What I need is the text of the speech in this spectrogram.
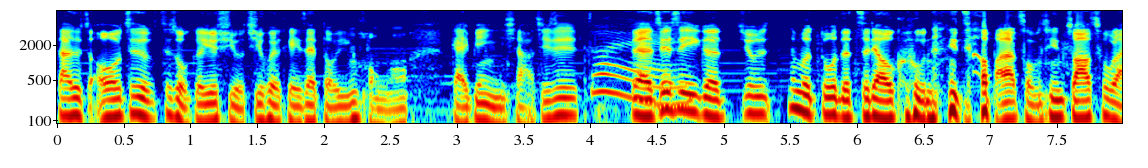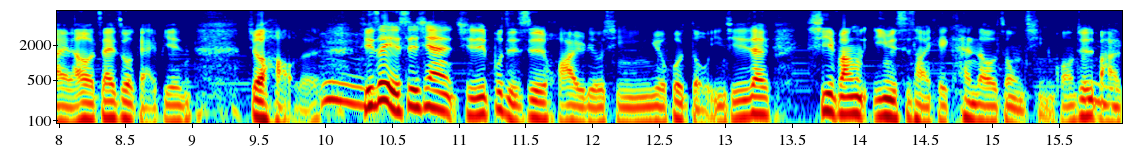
大家就哦，这这首歌也许有机会可以在抖音红哦，改编一下。其实对对，这是一个就是那么多的资料库，那你只要把它重新抓出来，然后再做改编就好了。嗯，其实这也是现在其实不只是华语流行音乐或抖音，其实在西方音乐市场也可以看到这种情况，就是把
